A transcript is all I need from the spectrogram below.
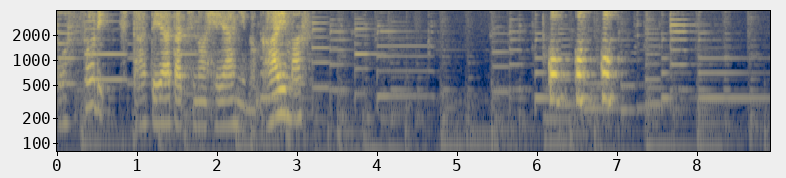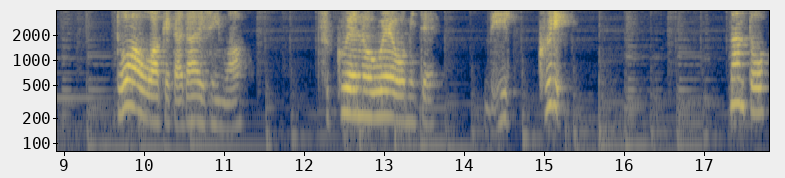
こっそり仕立屋たちの部屋に向かいます。コンコンコン。ドアを開けた大臣は机の上を見てびっくり。なんと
